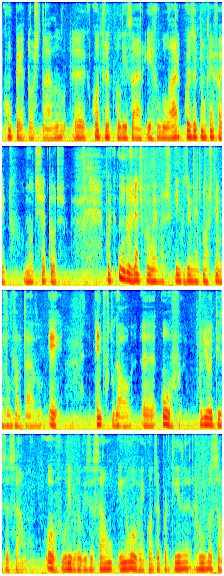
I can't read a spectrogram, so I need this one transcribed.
compete ao Estado eh, contratualizar e regular, coisa que não tem feito noutros setores. Porque um dos grandes problemas que, inclusive, nós temos levantado é, em Portugal, houve privatização, houve liberalização e não houve, em contrapartida, regulação.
